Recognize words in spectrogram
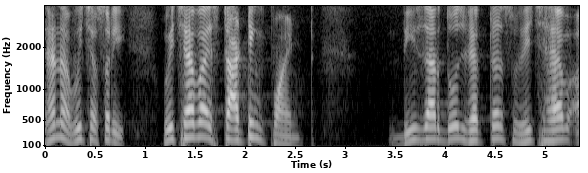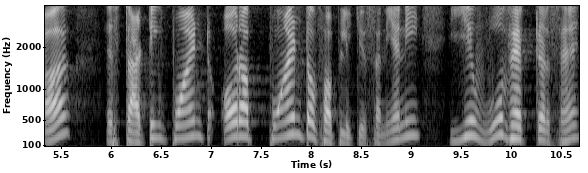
है ना? Which sorry which have a starting point these are those vectors which have a starting point और अ पॉइंट ऑफ़ अप्लीकेशन यानी ये वो वेक्टर्स हैं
